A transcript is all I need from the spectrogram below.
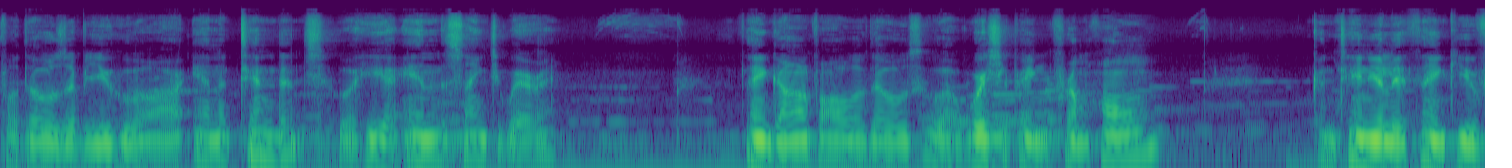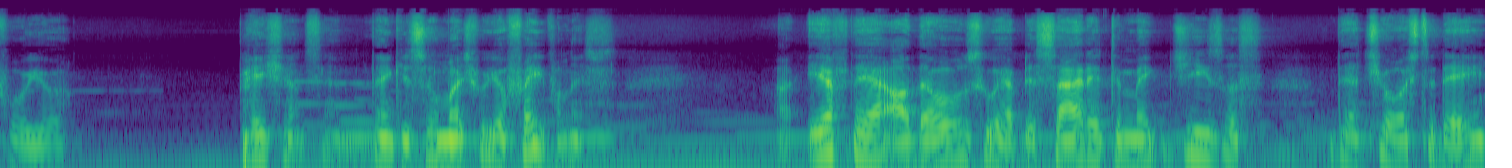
For those of you who are in attendance, who are here in the sanctuary. Thank God for all of those who are worshiping from home. Continually thank you for your patience and thank you so much for your faithfulness. Uh, if there are those who have decided to make Jesus their choice today,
